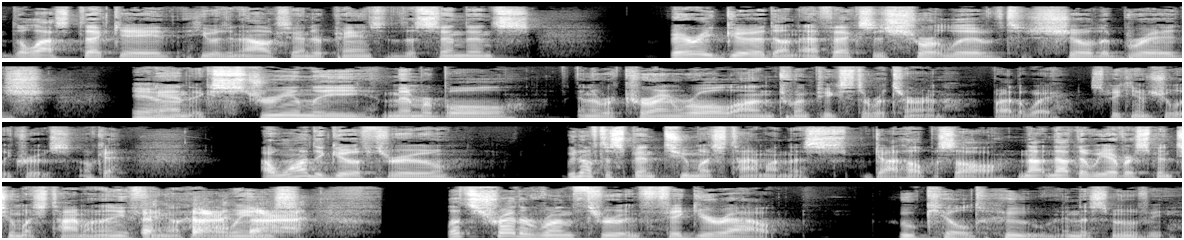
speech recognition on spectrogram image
the last decade he was in Alexander Payne's The Descendants. Very good on FX's short-lived show The Bridge, Yeah. and extremely memorable in a recurring role on Twin Peaks: The Return. By the way, speaking of Julee Cruise, okay, I wanted to go through. We don't have to spend too much time on this. God help us all. Not not that we ever spend too much time on anything on Halloween. Let's try to run through and figure out who killed who in this movie.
